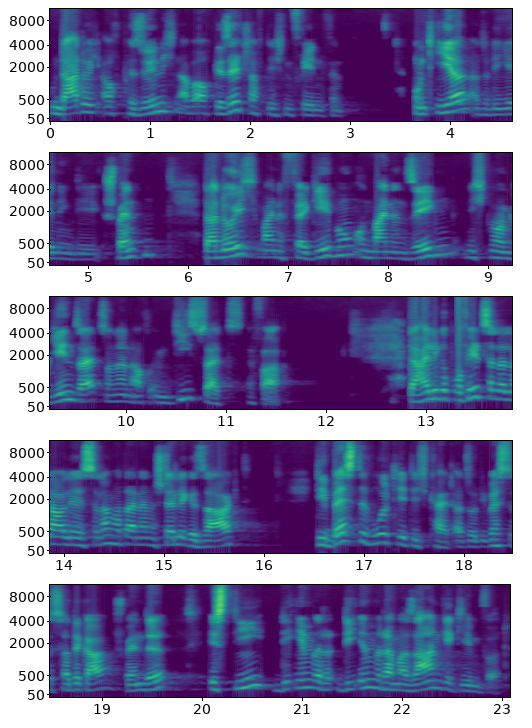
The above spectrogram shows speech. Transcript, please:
und dadurch auch persönlichen, aber auch gesellschaftlichen Frieden finden. Und ihr, also diejenigen, die spenden, dadurch meine Vergebung und meinen Segen nicht nur im Jenseits, sondern auch im Diesseits erfahren. Der heilige Prophet sallallahu alaihi wasallam hat an einer Stelle gesagt, die beste Wohltätigkeit, also die beste Sadaqah, Spende, ist die, die im, die im Ramazan gegeben wird.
